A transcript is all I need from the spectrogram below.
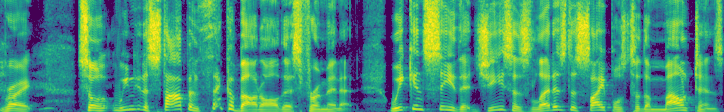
Right. So we need to stop and think about all this for a minute. We can see that Jesus led his disciples to the mountains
